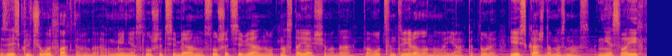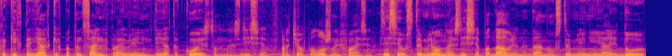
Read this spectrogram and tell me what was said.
Здесь ключевой фактор, да, умение слушать себя, ну, слушать себя, ну, вот настоящего, да, того центрированного я, который есть в каждом из нас. Не своих каких-то ярких потенциальных проявлений, где я такой, там, здесь я в противоположной фазе, здесь я устремленный, здесь я подавленный, да, на устремлении я иду,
